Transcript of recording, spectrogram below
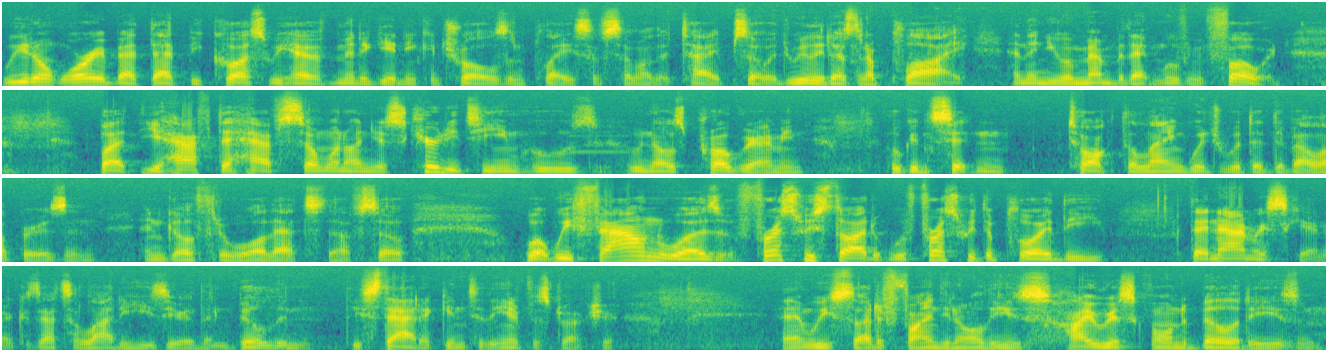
we don't worry about that because we have mitigating controls in place of some other type. So it really doesn't apply. And then you remember that moving forward. But you have to have someone on your security team who's, who knows programming, who can sit and talk the language with the developers and, and go through all that stuff. So what we found was first we started, first we deployed the dynamic scanner because that's a lot easier than building the static into the infrastructure. And we started finding all these high risk vulnerabilities. And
